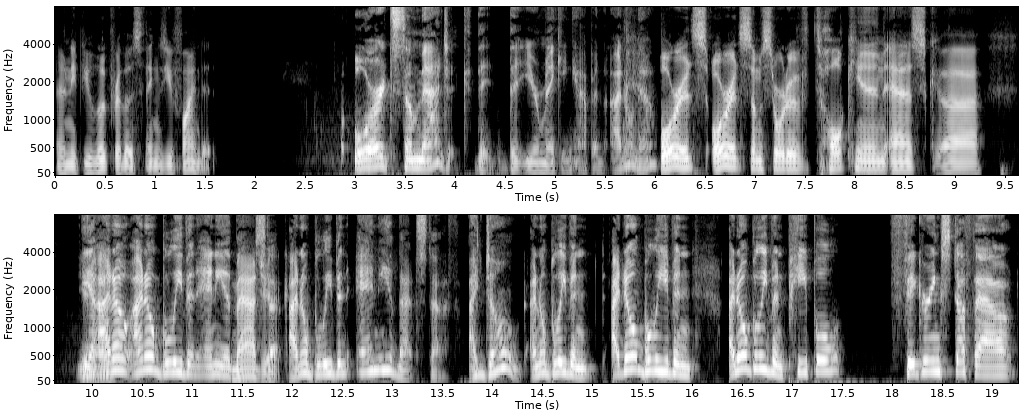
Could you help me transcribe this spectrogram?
And if you look for those things, you find it. or it's some magic that, that you're making happen i don't know Or it's or it's some sort of Tolkien esque. Uh, yeah know, i don't i don't believe in any of that Magic. stuff i don't believe in any of that stuff i don't i don't believe in i don't believe in i don't believe in people figuring stuff out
